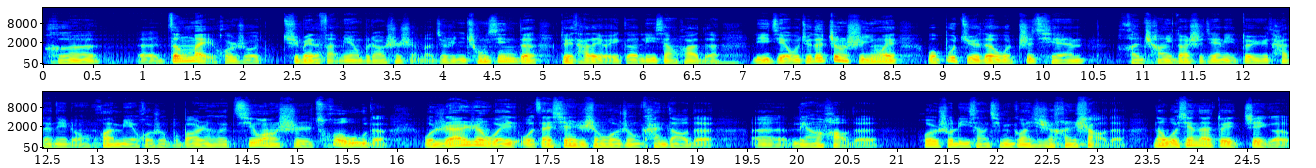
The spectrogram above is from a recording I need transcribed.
和呃增魅，或者说祛魅的反面，我不知道是什么。就是你重新的对他的有一个理想化的理解。我觉得正是因为我不觉得我之前很长一段时间里对于他的那种幻灭或者说不抱任何期望是错误的，我仍然认为我在现实生活中看到的呃良好的。或者说理想亲密关系是很少的。那我现在对这个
